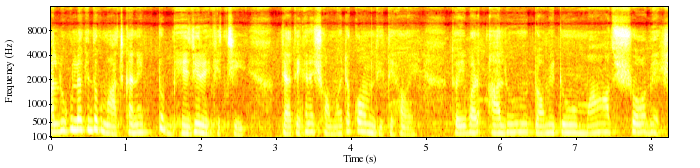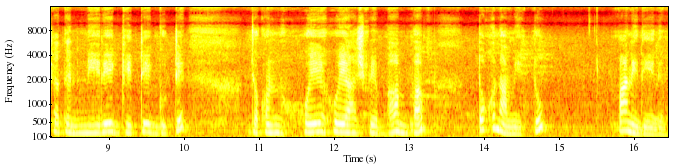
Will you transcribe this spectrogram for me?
আলুগুলো কিন্তু মাঝখানে একটু ভেজে রেখেছি, যাতে এখানে সময়টা কম দিতে হয়। তো এবার আলু, টমেটো, মাছ সব একসাথে নেড়ে গেটে গুটে যখন হয়ে হয়ে আসবে ভাব ভাব, তখন আমি একটু পানি দিয়ে দেব।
